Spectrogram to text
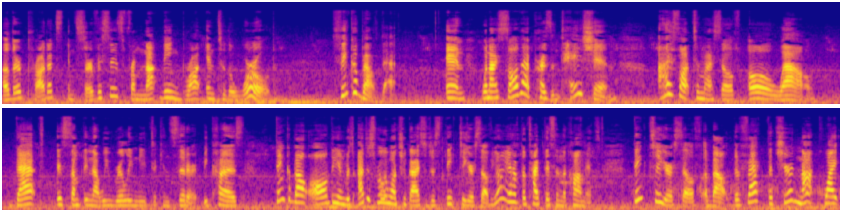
other products and services from not being brought into the world. Think about that. And when I saw that presentation, I thought to myself, oh, wow, that is something that we really need to consider because think about all the invis- I just really want you guys to just think to yourself. You don't even have to type this in the comments. Think to yourself about the fact that you're not quite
